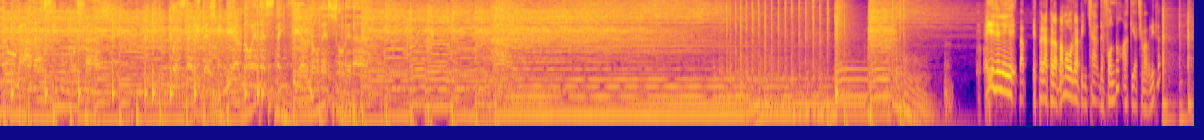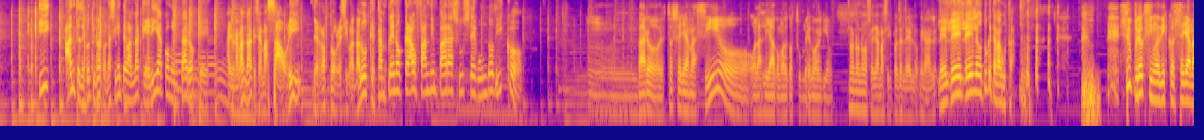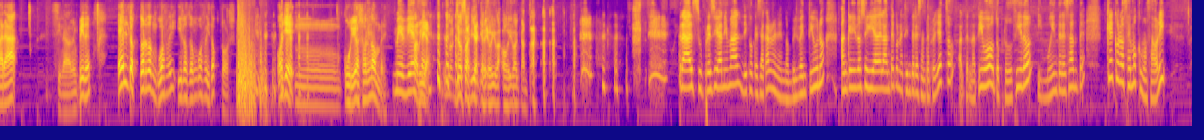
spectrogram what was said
Mancha de madrugada si tú no estás. Pues derrites mi invierno en este infierno de soledad. Ey, ey, ey, ey, Espera, espera, vamos a volver a pinchar de fondo aquí a Chema Benita. Y antes de continuar con la siguiente banda, quería comentaros que hay una banda que se llama Saori, de rock progresivo andaluz, que está en pleno crowdfunding para su segundo disco. Mm, Varo, ¿esto se llama así o, o la has liado como de costumbre con el guion? No, no, no, se llama así, puedes leerlo. Mira, lé- lé- léelo tú que te va a gustar. Su próximo disco se llamará, si nada lo impide, El Doctor Don Waffy y los Don Waffy Doctors. Oye, mm, curioso el nombre. Dientes. Sabía. Yo sabía que os iba, os iba a encantar. Tras su precio animal, disco que sacaron en el 2021, han querido seguir adelante con este interesante proyecto, alternativo, autoproducido y muy interesante, que conocemos como Zaori,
